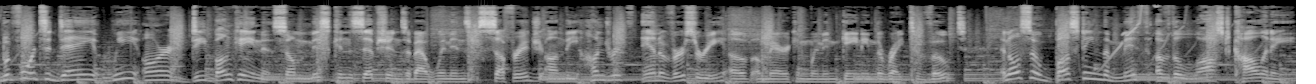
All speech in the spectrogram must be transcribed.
But for today, we are debunking some misconceptions about women's suffrage on the 100th anniversary of American women gaining the right to vote, and also busting the myth of the lost colony.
